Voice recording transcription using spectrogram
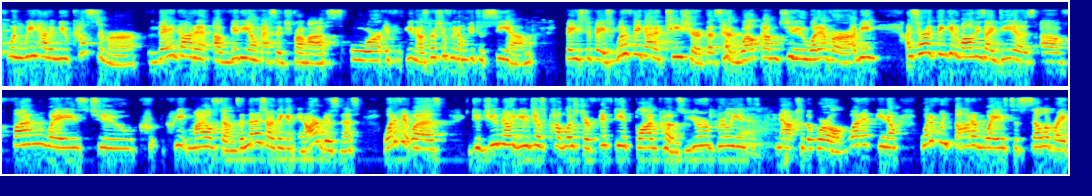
if when we had a new customer, they got a, a video message from us, or if, you know, especially if we don't get to see them face to face, what if they got a t shirt that said, welcome to whatever? I mean, I started thinking of all these ideas of fun ways to cr- create milestones. And then I started thinking in our business, what if it was, did you know you just published your 50th blog post? Your brilliance is getting out to the world. What if, you know, what if we thought of ways to celebrate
